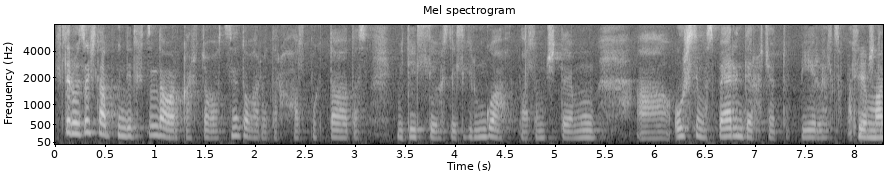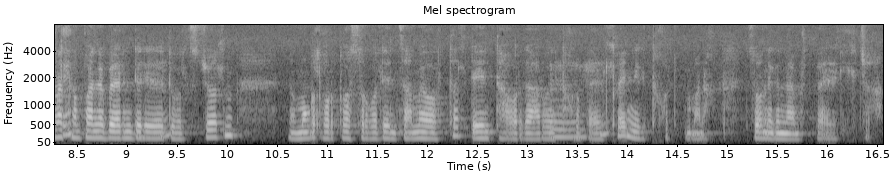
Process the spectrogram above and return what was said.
Тэгэхээр үзэгч та бүхэн дэлгэцэн даваар гарч байгаа утасны дугааруудаар холбогдоод бас мэдээллийг бас дэлгэрэнгүй авах боломжтой мөн өөрсдийн бас байран дээр очиод биеэр уулзах боломжтой. Тийм манай компани байран дээр ирээд уулзч болно. Монгол 3 дугаар сургуулийн замын урталд энэ тавраг 12 дахь байрлалын нэг дахь манайх 101 8-т байрлаж байгаа.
